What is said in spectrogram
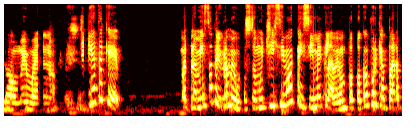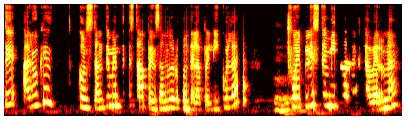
No, muy bueno. Fíjate que, bueno, a mí esta película me gustó muchísimo y sí me clavé un poco porque aparte, algo que constantemente estaba pensando durante la película fue en este mito de la caverna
